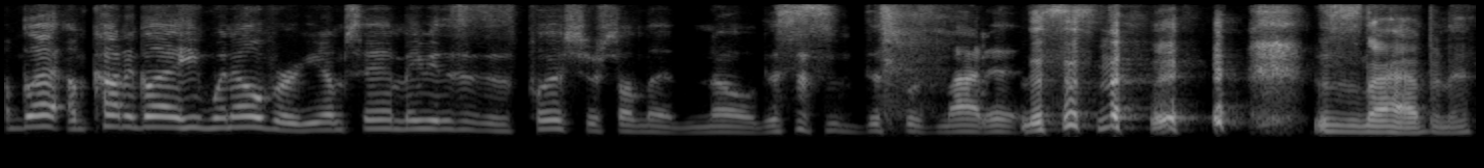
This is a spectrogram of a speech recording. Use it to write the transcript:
I'm glad, I'm kind of glad he went over. You know what I'm saying? Maybe this is his push or something. No, this is this was not it. This is not this is not happening.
